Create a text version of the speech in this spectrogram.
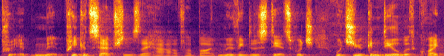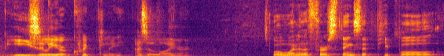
pre- preconceptions they have about moving to the states which which you can deal with quite easily or quickly as a lawyer. Well one of the first things that people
